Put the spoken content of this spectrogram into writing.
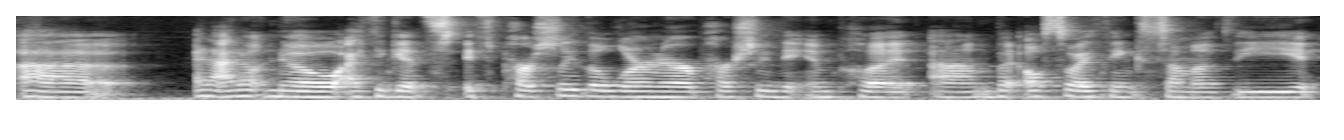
uh, and I don't know. I think it's it's partially the learner, partially the input, um, but also I think some of the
